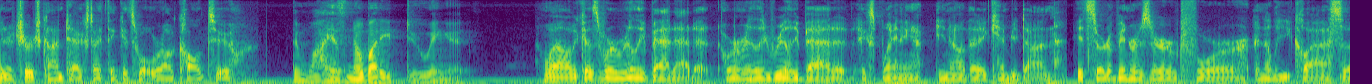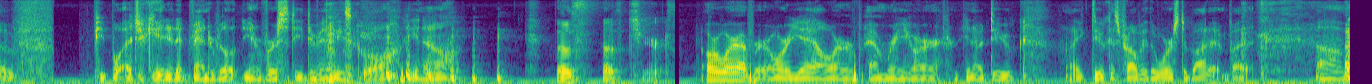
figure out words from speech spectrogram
in a church context, I think it's what we're all called to. Then why is nobody doing it? Well, because we're really bad at it. We're really, really bad at explaining, you know, that it can be done. It's sort of been reserved for an elite class of people educated at Vanderbilt University Divinity School, you know. those those jerks. Or wherever, or Yale, or Emory, or you know Duke. Like Duke is probably the worst about it, but um,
